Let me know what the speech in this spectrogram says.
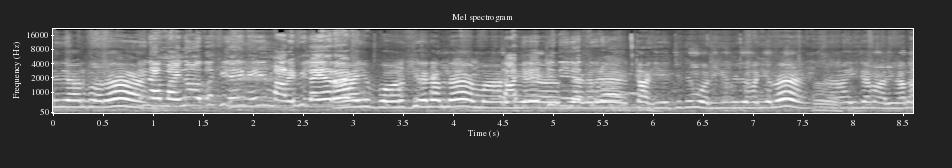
দিয়ে আর পরে আই বল খেলাম দে মার দিয়ে দিয়ে টাকিয়ে যদি মরি গিয়ে হইয়ে না আই যা মারি ফেলাই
